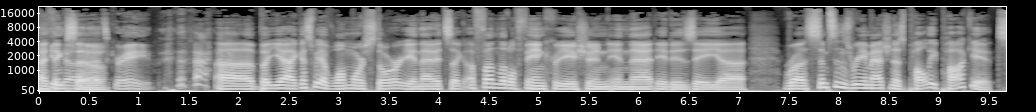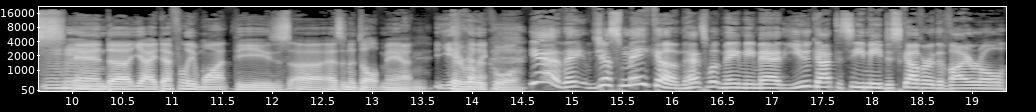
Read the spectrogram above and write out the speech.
I think Yeah, so. That's great. Uh, but yeah, I guess we have one more story in that it's like a fun little fan creation in that it is a uh, Simpsons reimagined as Polly Pockets, Mm-hmm. and uh, yeah, I definitely want these uh, as an adult man. They're really cool. Yeah, they just make them. That's what made me mad. You got to see me discover the viral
